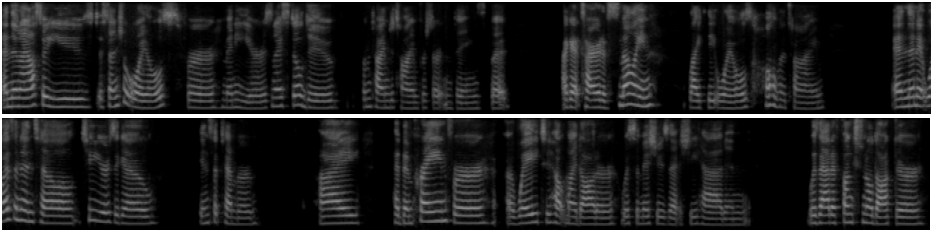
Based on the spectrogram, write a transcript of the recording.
And then I also used essential oils for many years, and I still do from time to time for certain things, but I got tired of smelling like the oils all the time. And then it wasn't until two years ago in September, I had been praying for a way to help my daughter with some issues that she had and was at a functional doctor.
